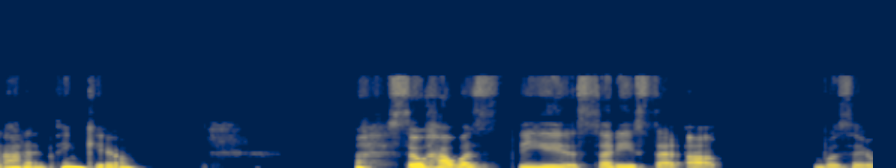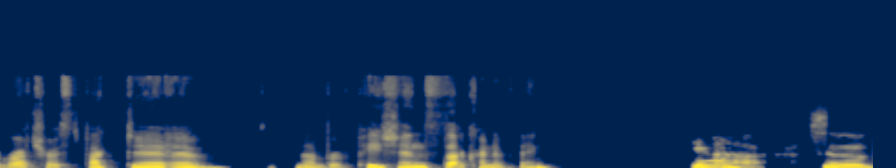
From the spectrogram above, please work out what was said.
Got it. Thank you. So, how was the study set up? Was it retrospective, number of patients, that kind of thing? Yeah. So,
